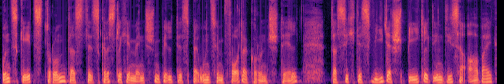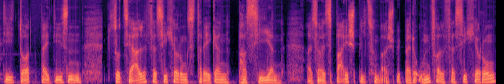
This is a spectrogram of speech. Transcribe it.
Uns geht es darum, dass das christliche Menschenbild, das bei uns im Vordergrund stellt, dass sich das widerspiegelt in dieser Arbeit, die dort bei diesen Sozialversicherungsträgern passieren. Also als Beispiel zum Beispiel bei der Unfallversicherung,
